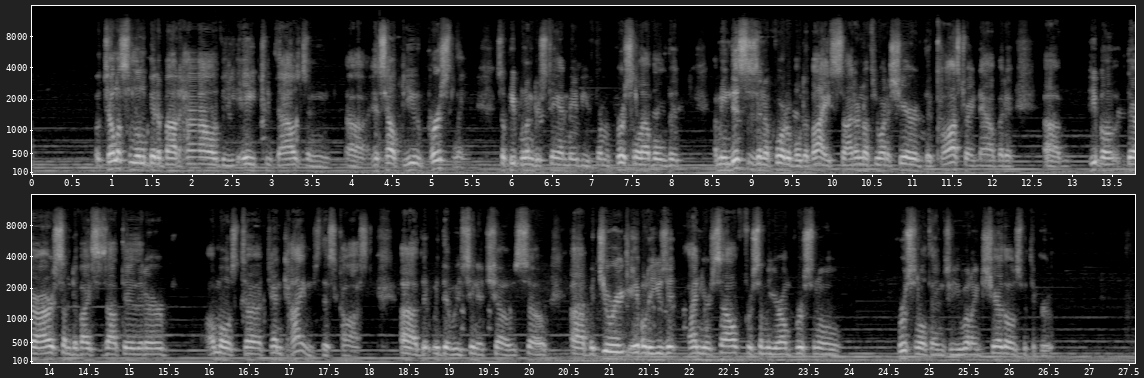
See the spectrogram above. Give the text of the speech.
Well, tell us a little bit about how the A2000 uh, has helped you personally, so people understand maybe from a personal level that, I mean, this is an affordable device. So I don't know if you want to share the cost right now, but um, people, there are some devices out there that are almost uh, 10 times this cost uh, that, we, that we've seen it shows. So, uh, but you were able to use it on yourself for some of your own personal personal things. Are you willing to share those with the group?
